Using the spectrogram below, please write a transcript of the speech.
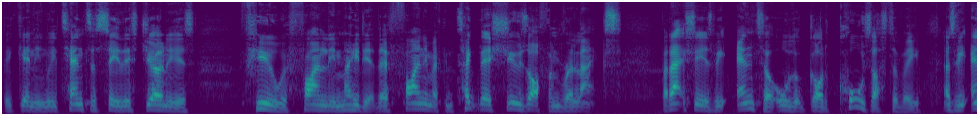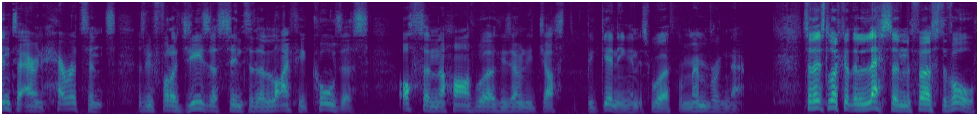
beginning. We tend to see this journey as phew, we've finally made it. They're finally they can take their shoes off and relax. But actually, as we enter all that God calls us to be, as we enter our inheritance, as we follow Jesus into the life He calls us, often the hard work is only just beginning, and it's worth remembering that. So let's look at the lesson first of all.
